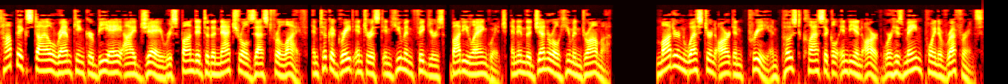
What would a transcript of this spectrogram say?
Topic style Ramkinkar Baij responded to the natural zest for life, and took a great interest in human figures, body language, and in the general human drama. Modern Western art and pre- and post-classical Indian art were his main point of reference.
